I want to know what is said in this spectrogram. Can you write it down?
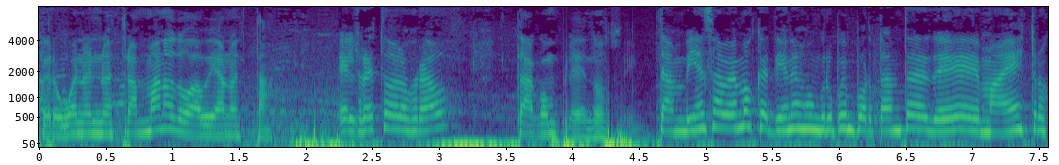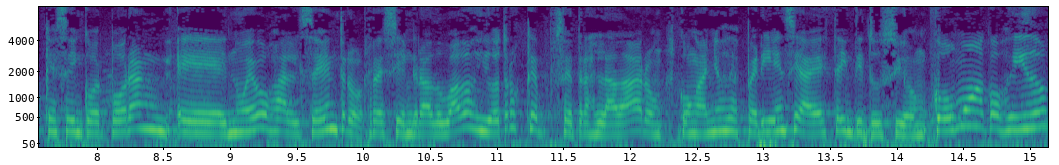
Pero bueno, en nuestras manos todavía no está. ¿El resto de los grados? Está completo, sí. También sabemos que tienes un grupo importante de maestros que se incorporan eh, nuevos al centro, recién graduados y otros que se trasladaron con años de experiencia a esta institución. ¿Cómo ha acogido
